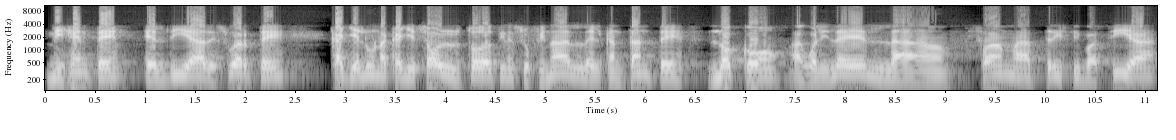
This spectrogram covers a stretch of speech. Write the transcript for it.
Mi gente, El Día de Suerte, Calle Luna, Calle Sol, todo tiene su final. El cantante, Loco, Agualilé, La Fama Triste y Vacía,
